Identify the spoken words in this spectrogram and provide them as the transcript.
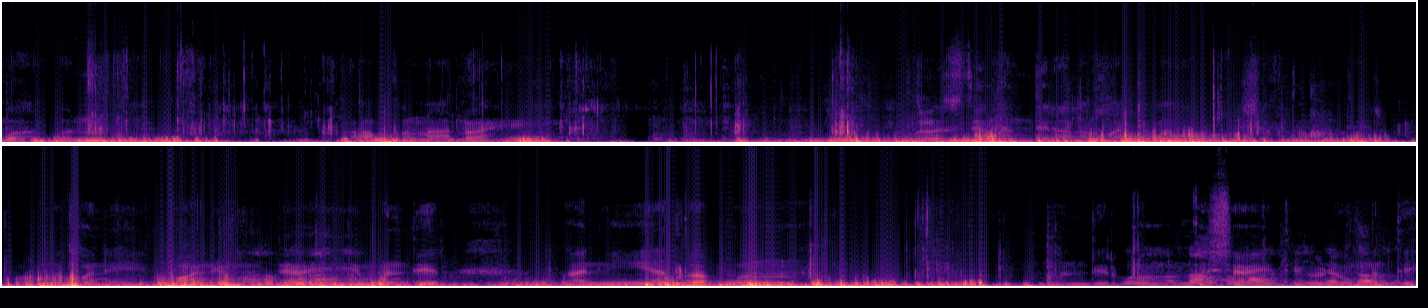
भावांनो आपण आलो आहे कळसते मंदिराला पाठीमागे बघू शकता मंदिर पूर्णपणे पाण्यामध्ये आहे हे मंदिर आणि आता आपण मंदिर पाहू कसे आहे ते व्हिडिओमध्ये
